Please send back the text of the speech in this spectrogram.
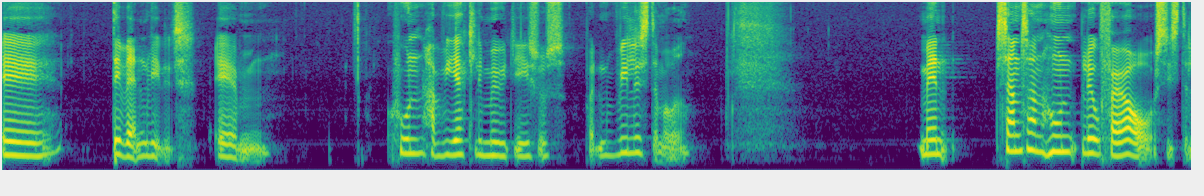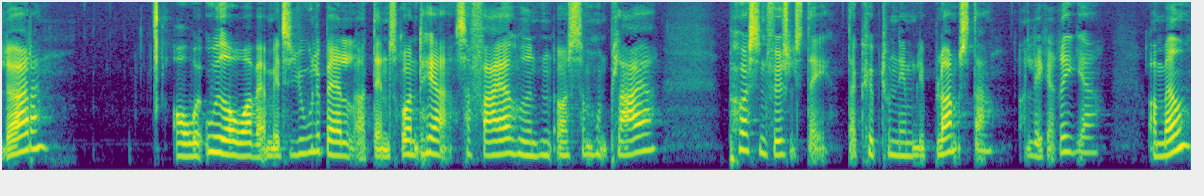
Øh, det er vanvittigt. Øh, hun har virkelig mødt Jesus på den vildeste måde. Men Sanson, hun blev 40 år sidste lørdag, og øh, udover at være med til julebal og danse rundt her, så fejrer hun den også, som hun plejer. På sin fødselsdag, der købte hun nemlig blomster og lækkerier og mad,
